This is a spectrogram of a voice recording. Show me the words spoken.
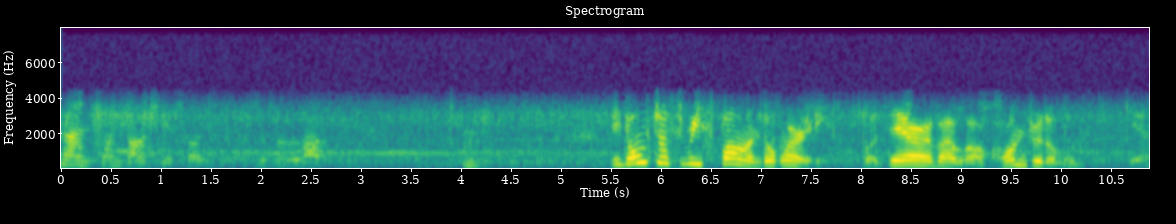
Can try and dodge these guys. There's a lot They don't just respawn, don't worry. But there are about a hundred of them. yeah.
